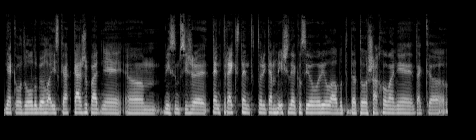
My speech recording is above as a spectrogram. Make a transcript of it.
nejakého dlhodobého hľadiska. Každopádne um, myslím si, že ten track stand, ktorý tam riešili, ako si hovoril, alebo teda to šachovanie, tak uh,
